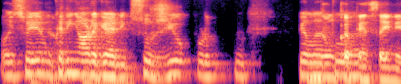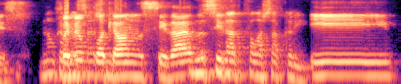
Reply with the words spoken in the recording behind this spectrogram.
Ou isso foi um bocadinho orgânico? Surgiu por, pela Nunca tua... pensei nisso. Nunca foi mesmo pelaquela necessidade. Necessidade que falaste há bocadinho. E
